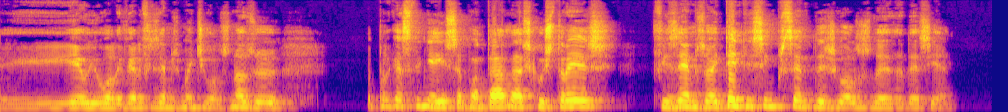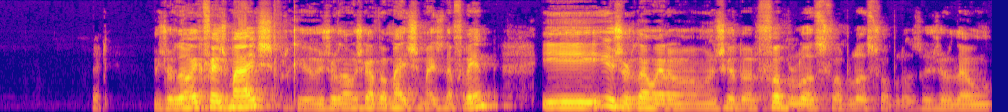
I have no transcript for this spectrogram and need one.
e eu e o Oliveira fizemos muitos golos. Nós, eh, porque se tinha isso apontado, acho que os três fizemos 85% dos golos de, desse ano. O Jordão é que fez mais, porque o Jordão jogava mais, mais na frente e, e o Jordão era um jogador fabuloso, fabuloso, fabuloso. O Jordão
